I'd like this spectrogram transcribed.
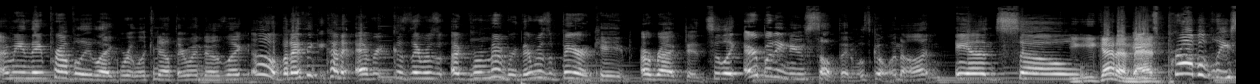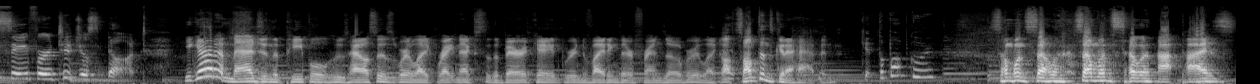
I mean, they probably like were looking out their windows, like, oh, but I think it kind of every because there was. I remember there was a barricade erected, so like everybody knew something was going on, and so You, you gotta imagine it's probably safer to just not. You gotta imagine the people whose houses were like right next to the barricade were inviting their friends over. Like, oh, something's gonna happen. Get the popcorn. Someone's selling. Someone's selling hot pies.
